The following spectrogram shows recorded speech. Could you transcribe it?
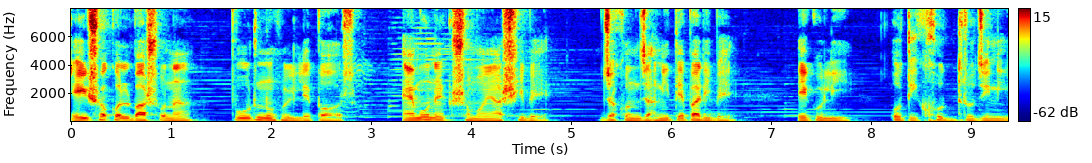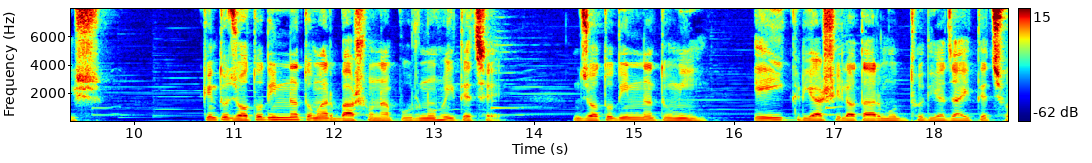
এই সকল বাসনা পূর্ণ হইলে পর এমন এক সময় আসিবে, যখন জানিতে পারিবে এগুলি অতি ক্ষুদ্র জিনিস। কিন্তু যতদিন না তোমার বাসনা পূর্ণ হইতেছে, যতদিন না তুমি এই ক্রিয়াশীলতার মধ্য দিয়া যাইতেছ,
